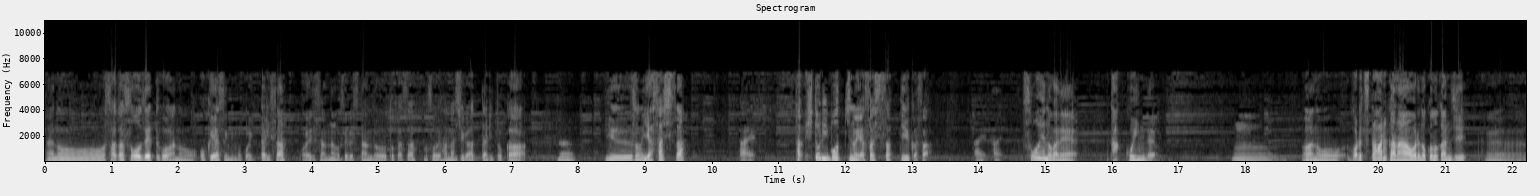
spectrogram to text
あのー探そうぜってこう、あの奥安にもこう行ったりさ、親父さん直せるスタンドとかさ、そういう話があったりとか、うん。いう、その優しさ？はい。た、一人ぼっちの優しさっていうかさ、はいはい。そういうのがね、かっこいいんだよ。うーん。あのーこれ伝わるかな？俺のこの感じ。うん。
